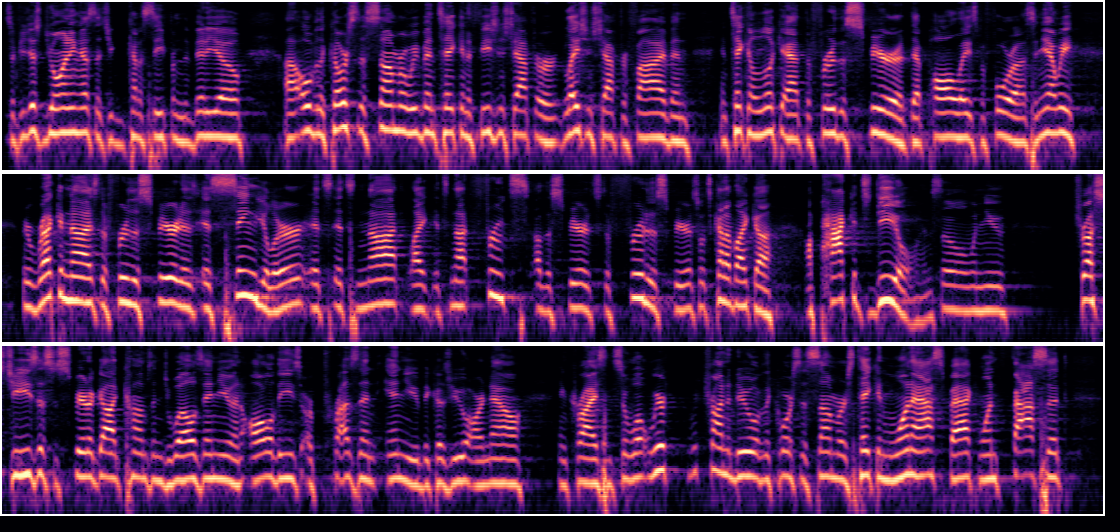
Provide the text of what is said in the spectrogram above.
So if you're just joining us, that you can kind of see from the video, uh, over the course of the summer, we've been taking Ephesians chapter, or Galatians chapter 5, and, and taking a look at the fruit of the Spirit that Paul lays before us. And yeah, we, we recognize the fruit of the Spirit is, is singular. It's, it's not like, it's not fruits of the Spirit, it's the fruit of the Spirit. So it's kind of like a, a package deal. And so when you trust Jesus, the Spirit of God comes and dwells in you, and all of these are present in you because you are now in Christ. And so, what we're, we're trying to do over the course of summer is taking one aspect, one facet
